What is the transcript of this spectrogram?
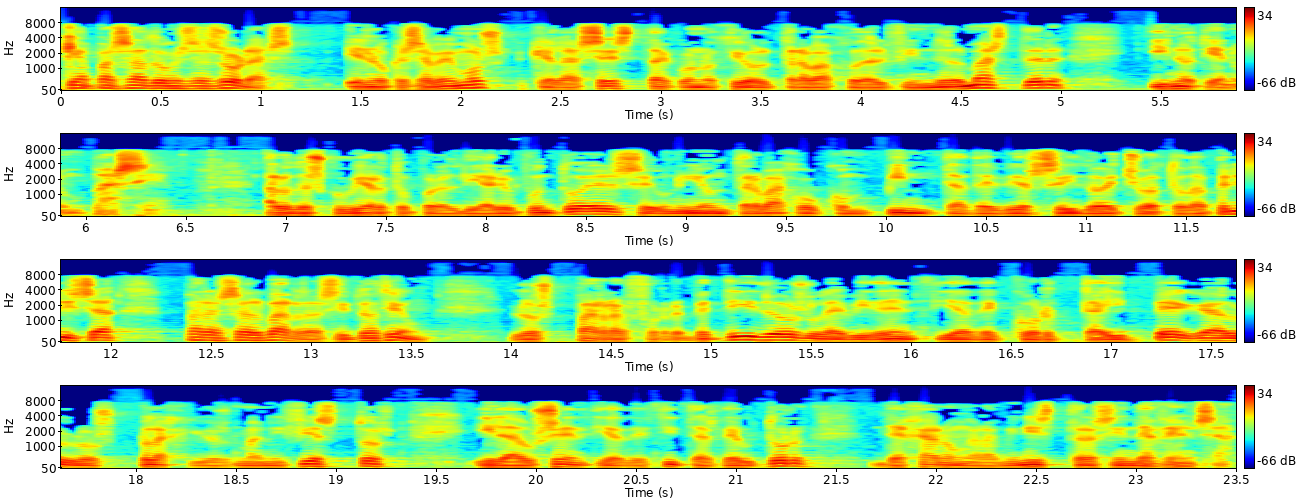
¿Qué ha pasado en esas horas? En lo que sabemos que la sexta conoció el trabajo del fin del máster y no tiene un pase. A lo descubierto por el diario.es se unía un trabajo con pinta de haber sido hecho a toda prisa para salvar la situación. Los párrafos repetidos, la evidencia de corta y pega, los plagios manifiestos y la ausencia de citas de autor dejaron a la ministra sin defensa.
